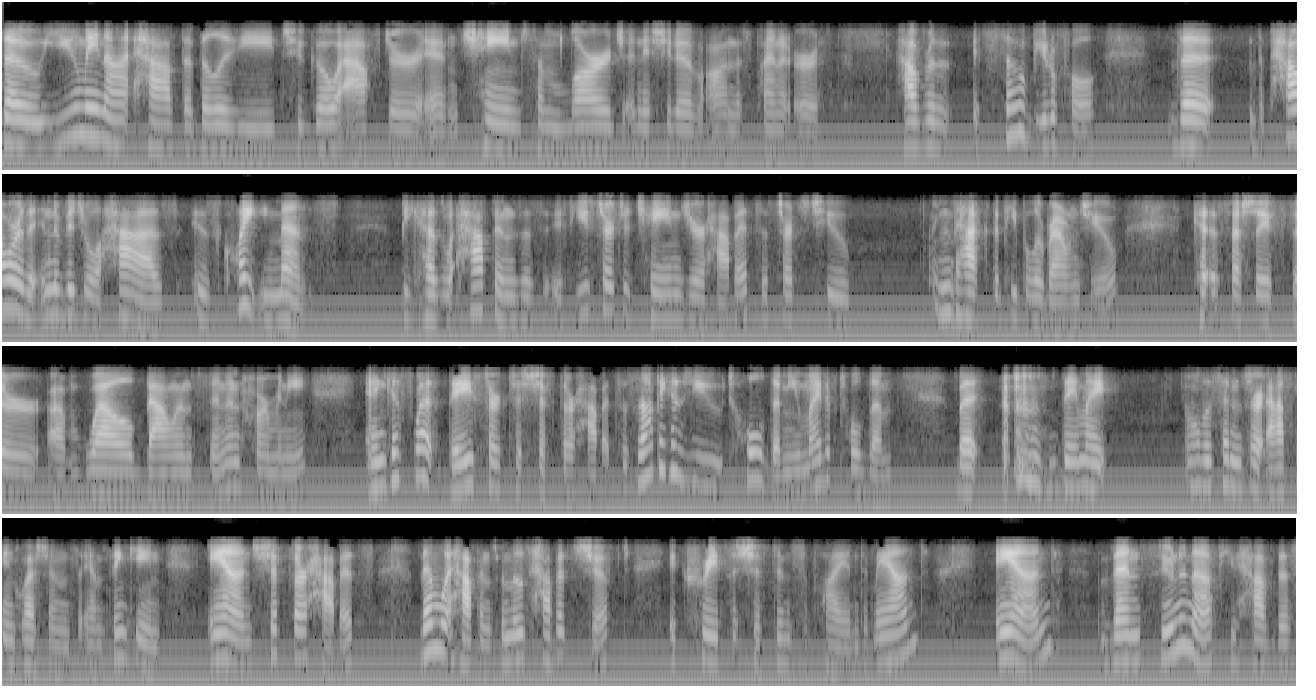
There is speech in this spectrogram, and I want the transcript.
So you may not have the ability to go after and change some large initiative on this planet Earth. However, it's so beautiful. The the power the individual has is quite immense because what happens is if you start to change your habits, it starts to impact the people around you, especially if they're um, well balanced and in harmony and guess what? They start to shift their habits. It's not because you told them, you might have told them, but they might all of a sudden start asking questions and thinking and shift their habits. Then what happens when those habits shift? It creates a shift in supply and demand. And then soon enough, you have this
